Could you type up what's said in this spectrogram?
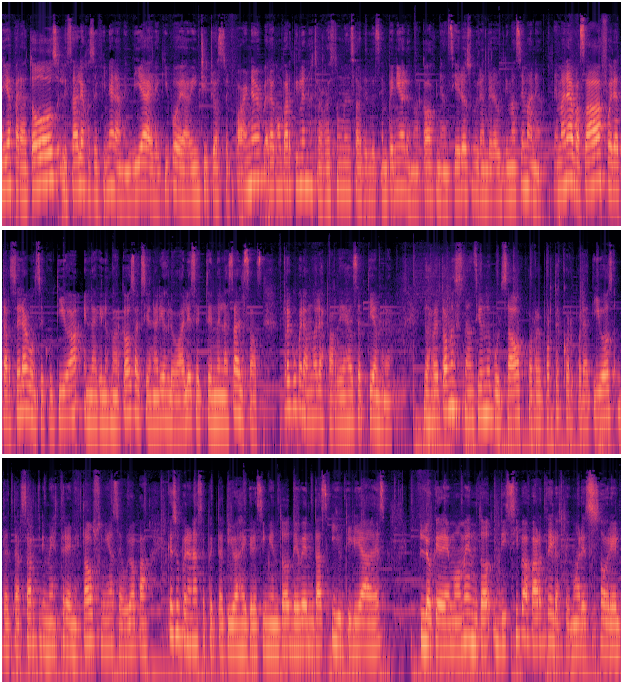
días para todos, les habla Josefina Lamendía del equipo de DaVinci Trusted Partner para compartirles nuestro resumen sobre el desempeño de los mercados financieros durante la última semana. Semana pasada fue la tercera consecutiva en la que los mercados accionarios globales extienden las alzas, recuperando las pérdidas de septiembre. Los retornos están siendo impulsados por reportes corporativos del tercer trimestre en Estados Unidos y Europa que superan las expectativas de crecimiento de ventas y utilidades, lo que de momento disipa parte de los temores sobre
